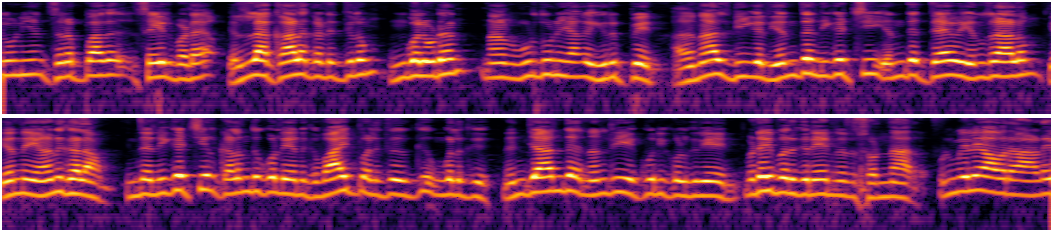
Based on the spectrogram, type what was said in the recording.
யூனியன் சிறப்பாக செயல்பட எல்லா காலகட்டத்திலும் உங்களுடன் நான் உறுதுணையாக இருப்பேன். அதனால் நீங்கள் எந்த நிகழ்ச்சி எந்த தேவை என்றாலும் என்னை அணுகலாம். இந்த நிகழ்ச்சியில் கலந்து கொள்ள எனக்கு வாய்ப்பு அளித்ததற்கு உங்களுக்கு நெஞ்சார்ந்த நன்றியை கூறிக்கொள்கிறேன் விடைபெறுகிறேன் என்று சொன்னார். உண்மையிலே அவர் அனை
